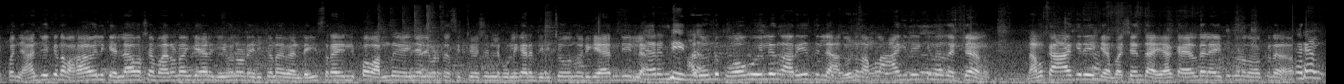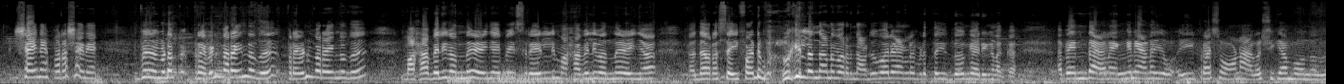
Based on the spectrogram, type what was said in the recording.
ഇപ്പൊ ഞാൻ ചോദിക്കണ മഹാബലിക്ക് എല്ലാ വർഷം വരണമെങ്കിൽ അയാൾ ജീവനോടെ ഇരിക്കണേ വേണ്ടേ? ഇസ്രായേലിൽ ഇപ്പൊ വന്നു കഴിഞ്ഞാൽ ഇവിടുത്തെ സിറ്റുവേഷനിൽ പുള്ളിക്കാരൻ തിരിച്ചു പോകുന്ന ഒരു ഗ്യാരണ്ടി ഇല്ല. അതുകൊണ്ട് പോകൂലെന്ന് അറിയത്തില്ല. അതുകൊണ്ട് നമ്മൾ ആഗ്രഹിക്കുന്നത് തെറ്റാണ്. നമുക്ക് ആഗ്രഹിക്കാം. പക്ഷെ എന്താ അയാൾക്ക് അയാളുടെ ലൈഫ് കൂടെ നോക്കണേ ഒരാൾ ഷൈനെ പറ ഷൈനെ. ഇപ്പൊ നമ്മുടെ പ്രവീൺ പറയുന്നത് പ്രവീൺ പറയുന്നത് മഹാബലി വന്നു കഴിഞ്ഞാൽ ഇപ്പൊ ഇസ്രയേലിൽ മഹാബലി വന്നു കഴിഞ്ഞാൽ എന്താ പറയുക സേഫായിട്ട് പോകില്ലെന്നാണ് പറയുന്നത്. അതുപോലെയാണല്ലോ ഇവിടുത്തെ യുദ്ധവും കാര്യങ്ങളൊക്കെ. അപ്പൊ എന്താണ് എങ്ങനെയാണ് ഈ പ്രാവശ്യം ഓണം ആഘോഷിക്കാൻ പോകുന്നത്?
